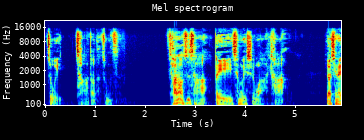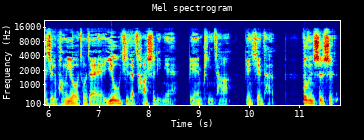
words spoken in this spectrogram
作为茶道的宗旨。茶道之茶被称为是瓦茶。邀请来几个朋友坐在幽寂的茶室里面，边品茶边闲谈，不问世事，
